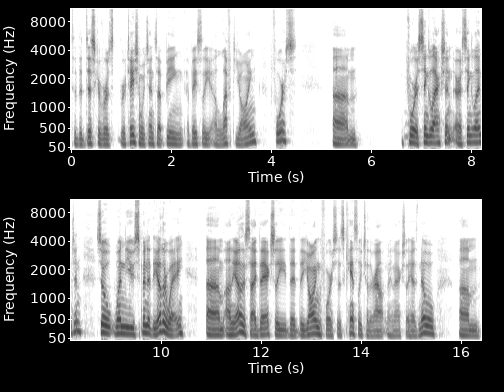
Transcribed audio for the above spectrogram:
to the disk of rotation, which ends up being a, basically a left yawing force um, for a single action or a single engine. So when you spin it the other way, um, on the other side, they actually the the yawing forces cancel each other out, and actually has no um,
